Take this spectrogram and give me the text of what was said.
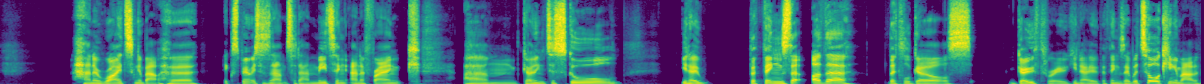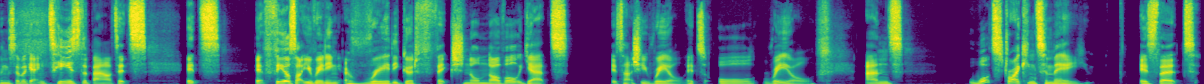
Hannah writing about her experiences in Amsterdam, meeting Anna Frank, um, going to school, you know, the things that other little girls go through, you know, the things they were talking about, the things they were getting teased about. It's it's it feels like you're reading a really good fictional novel, yet it's actually real. It's all real. And what's striking to me is that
